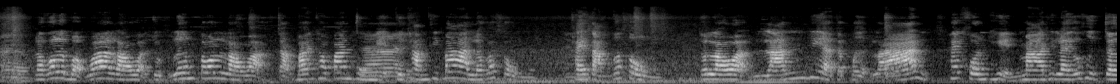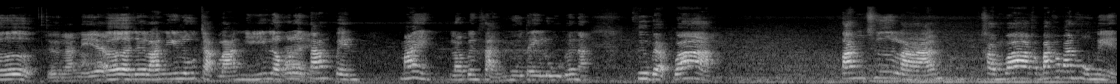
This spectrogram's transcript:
เออ เราก็เลยบอกว่าเราอะจุดเริ่มต้นเราอะจากบ้านข้าวปั้นโฮมเมดใช่คือทำที่บ้านแล้วก็ส่งใครต่างก็ส่ง จนเราอะร้านที่อยากจะเปิดร้าน ให้คนเห็นมาทีไรก็คือเจอ เจอร้านนี้อะ เออเจอร้านนี้รู้จักร้านนี้เราก็เลยใช่ ตั้งเป็นไม่เราเป็นสายมูเตลูด้วยนะ คือแบบว่า ตั้งชื่อร้านคำว่าบ้านข้าวบ้านโฮมเมด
